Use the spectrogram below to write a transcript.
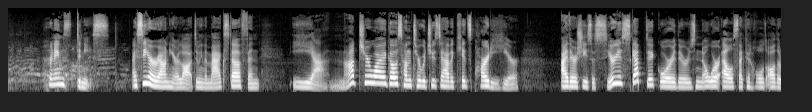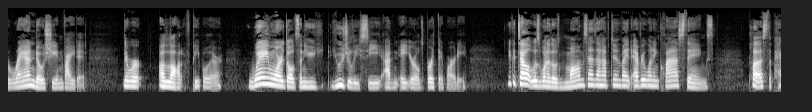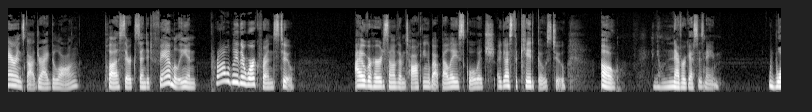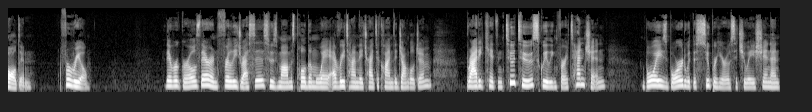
Her name's Denise. I see her around here a lot doing the mag stuff, and yeah, not sure why a ghost hunter would choose to have a kid's party here. Either she's a serious skeptic or there's nowhere else that could hold all the randos she invited. There were a lot of people there. Way more adults than you usually see at an eight year old's birthday party. You could tell it was one of those mom says I have to invite everyone in class things. Plus, the parents got dragged along. Plus, their extended family and probably their work friends, too. I overheard some of them talking about ballet school, which I guess the kid goes to. Oh, and you'll never guess his name Walden. For real. There were girls there in frilly dresses whose moms pulled them away every time they tried to climb the jungle gym, bratty kids in tutus squealing for attention, boys bored with the superhero situation, and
